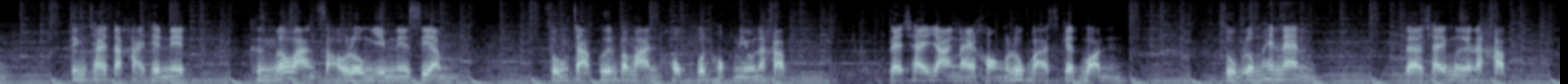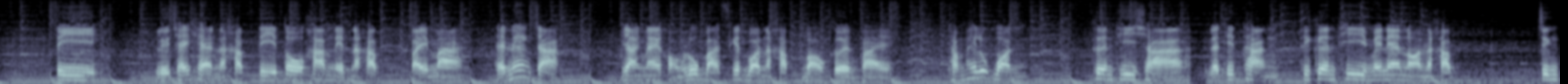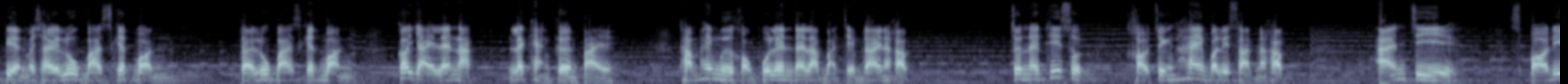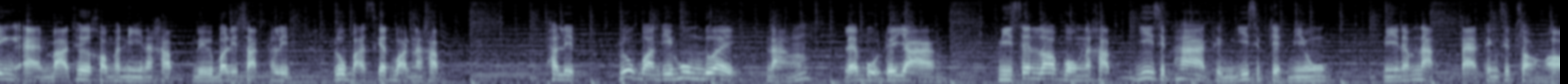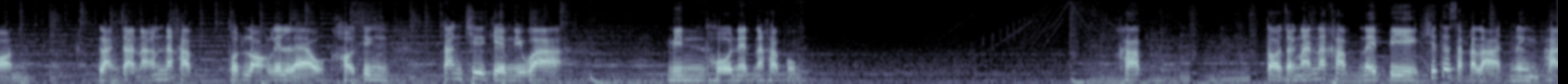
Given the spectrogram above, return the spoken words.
จึงใช้ตะข่ายเทนนิสขึงระหว่างเสาลงยิมเนเซียม สูงจากพื้นประมาณ 6 ฟุต 6 นิ้วนะครับ และใช้ยางในของลูกบาสเกตบอล สูบลมให้แน่น แล้วใช้มือนะครับ ตีหรือใช้แขนนะครับ ตีโต้ข้ามเน็ตนะครับ ไปมา แต่เนื่องจากยางในของลูกบาสเกตบอลนะครับ เบาเกินไปทำให้ลูกบอลเคลื่อนที่ช้า และทิศทางที่เคลื่อนที่ไม่แน่นอนนะครับ จึงเปลี่ยนมาใช้ลูกบาสเกตบอล แต่ลูกบาสเกตบอลก็ใหญ่และหนักและแข็งเกินไปทำให้มือของผู้เล่นได้รับบาดเจ็บได้นะครับ จนในที่สุดเขาจึงให้บริษัทนะครับ RNG Sporting and Barter Company นะครับ หรือบริษัทผลิต ลูกบาสเกตบอลนะครับ ผลิตลูกบอลที่หุ้มด้วยหนังและบูดด้วยยาง มีเส้นรอบวงนะครับ 25-27 นิ้ว มีน้ำหนัก 8-12 ออน หลังจากนั้นนะครับทดลองเล่นแล้ว เขาจึงตั้งชื่อเกมนี้ว่ามินโทเน็ตนะครับผม ครับ ต่อจากนั้นนะครับในปีคริสตศักราช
